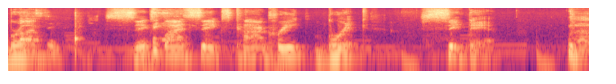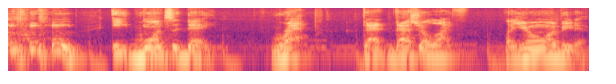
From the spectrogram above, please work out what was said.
bro, Busting. six by six concrete brick. Sit there. Eat once a day. Rap. That that's your life. Like you don't want to be there.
